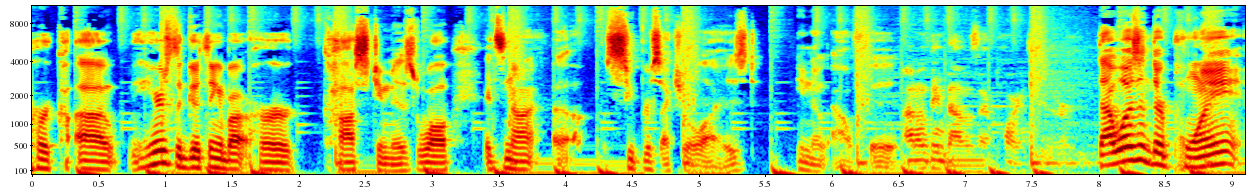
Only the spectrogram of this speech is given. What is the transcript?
her. Uh, here's the good thing about her costume as well. It's not a super sexualized, you know, outfit. I don't think that was their point either. That wasn't their point,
